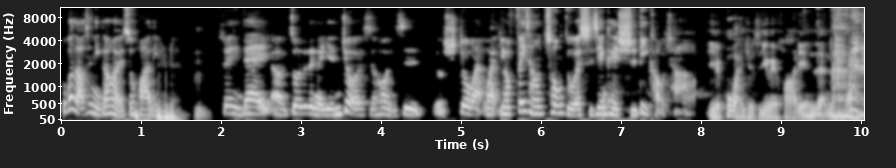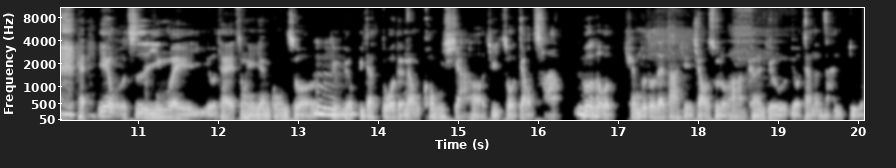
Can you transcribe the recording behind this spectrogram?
不过老师，你刚好也是花莲人。”嗯，所以你在呃做这个研究的时候，你是有就完完有非常充足的时间可以实地考察，也不完全是因为花莲人啊，因为我是因为有在中研院工作，嗯，就有比较多的那种空暇哈去做调查。如果说我全部都在大学教书的话，可能就有这样的难度。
